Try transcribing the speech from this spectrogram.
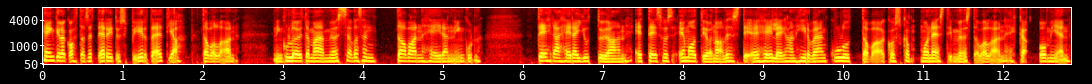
henkilökohtaiset erityispiirteet ja tavallaan niin kuin löytämään myös sellaisen tavan heidän niin kuin, tehdä heidän juttujaan, ettei se olisi emotionaalisesti heille ihan hirveän kuluttavaa, koska monesti myös tavallaan ehkä omien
